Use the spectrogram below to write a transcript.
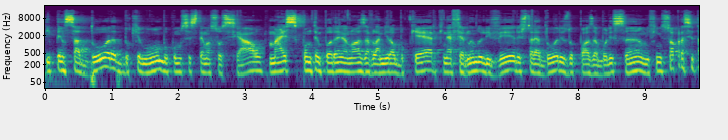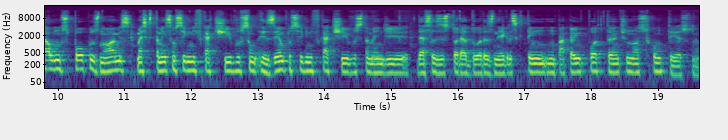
e pensadora do quilombo como sistema social, mais contemporânea a nós, a Vlamir Albuquerque, né, Fernando Oliveira, historiadores do pós-abolição, enfim, só para citar alguns poucos nomes, mas que também são significativos, são exemplos significativos também de dessas historiadoras negras que têm um, um papel importante no nosso contexto. Né?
